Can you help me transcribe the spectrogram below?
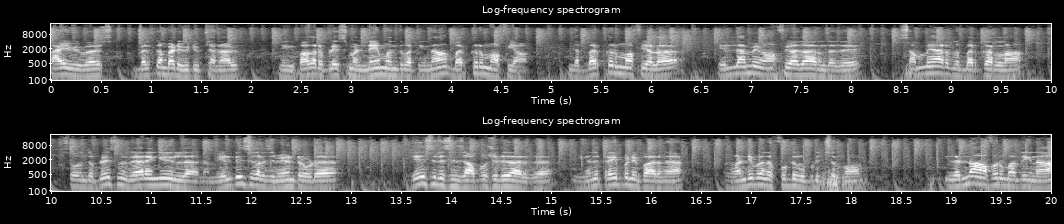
Hi viewers welcome back YouTube channel நீங்கள் பார்க்குற பிளேஸ்மெண்ட் நேம் வந்து பார்த்தீங்கன்னா பர்கர் மாஃபியா இந்த பர்கர் மாஃபியாவில் எல்லாமே மாஃபியா தான் இருந்தது. செம்மையாக இருந்த பர்கர்லாம் ஸோ இந்த பிளேஸ்மெண்ட் வேறு எங்கேயும் இல்லை. நம்ம LDC college main road JC residence opposite தான் இருக்குது நீங்கள் வந்து ட்ரை பண்ணி பாருங்கள் கண்டிப்பாக இந்த ஃபுட்டுக்கு பிடிச்சிருக்கும். இதில் என்ன ஆஃபர்னு பார்த்தீங்கன்னா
